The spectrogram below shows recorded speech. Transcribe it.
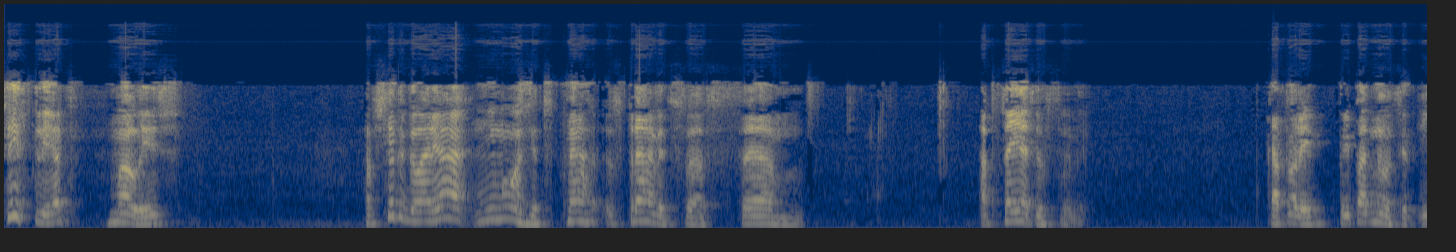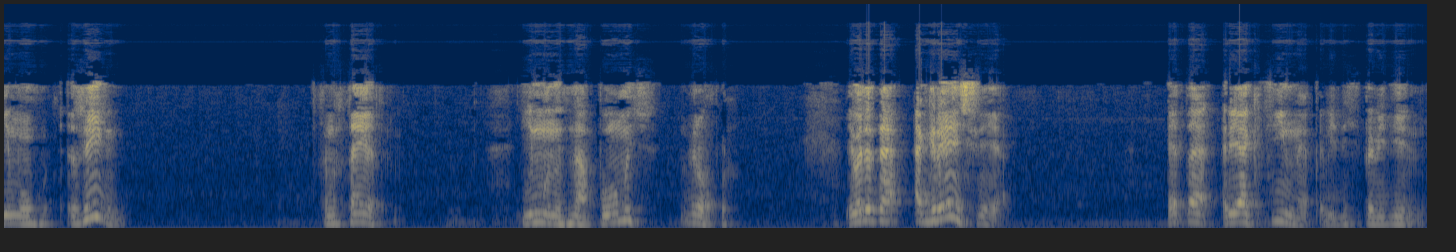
Шесть лет малыш, вообще-то говоря, не может спра справиться с эм, обстоятельствами, которые преподносят ему жизнь самостоятельно. Ему нужна помощь взрослых. И вот эта агрессия, это реактивное поведение,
